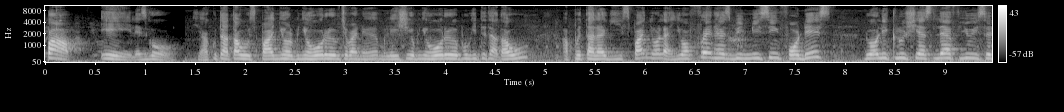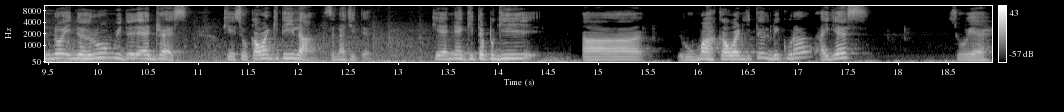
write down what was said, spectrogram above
Pop, eh, let's go. Okay, aku tak tahu Spanyol punya horror macam mana, Malaysia punya horror pun kita tak tahu. Apatah lagi Spanyol lah. Your friend has been missing for days. The only clue she has left you is a note in the room with the address. Okay, so kawan kita hilang, senang cerita. Okay, and then kita pergi uh, rumah kawan kita lebih kurang, I guess. So yeah.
